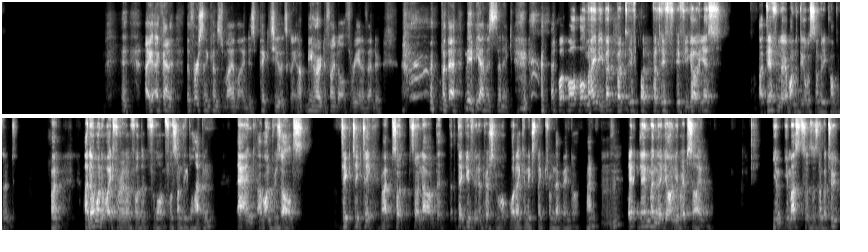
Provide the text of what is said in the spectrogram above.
I, I kind of the first thing that comes to my mind is pick two. It's going to be hard to find all three in a vendor. but that maybe I'm a cynic. well, well, well, maybe, but but if but but if if you go yes, I definitely I want to deal with somebody competent, right? I don't want to wait forever for the for, for something to happen, and I want results. Tick tick tick, right? So so now that that gives me an impression of what I can expect from that vendor, right? Mm-hmm. And then when they go on your website, you you must. So this is number two.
